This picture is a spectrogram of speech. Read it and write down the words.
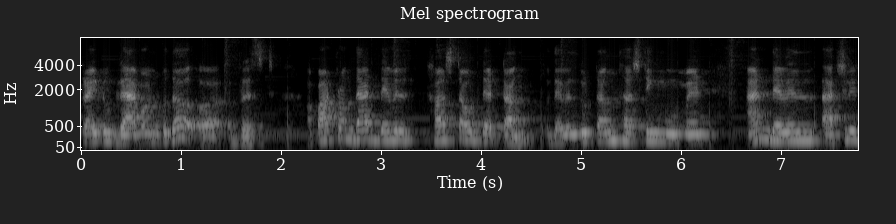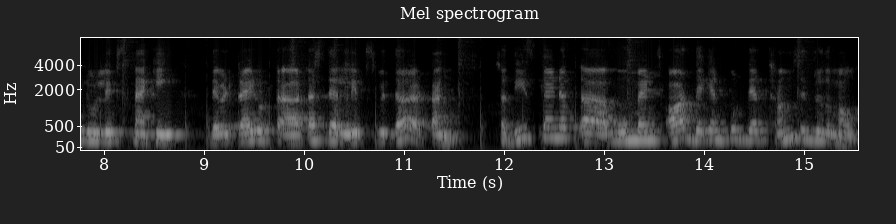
try to grab onto the uh, breast. Apart from that, they will thrust out their tongue. So they will do tongue thrusting movement and they will actually do lip smacking. They will try to uh, touch their lips with the tongue so these kind of uh, movements, or they can put their thumbs into the mouth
